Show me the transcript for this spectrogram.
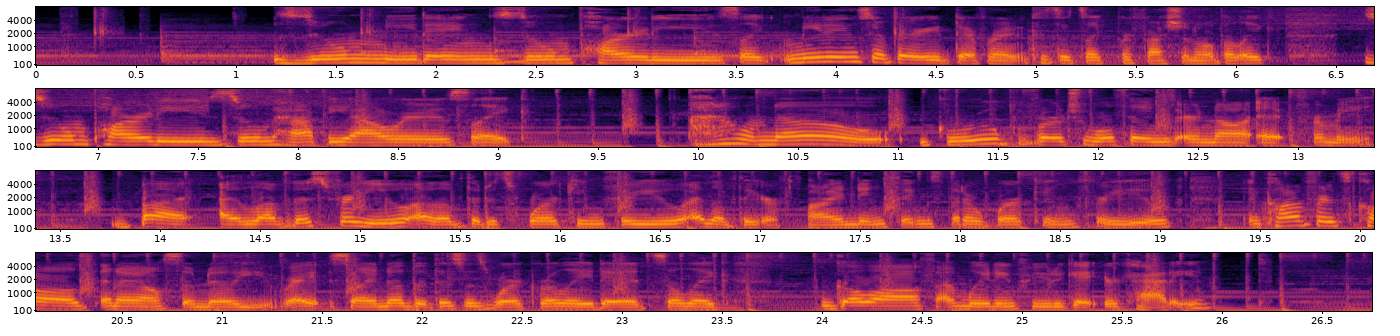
Zoom meetings, Zoom parties, like meetings are very different because it's like professional, but like Zoom parties, Zoom happy hours, like I don't know. Group virtual things are not it for me. But I love this for you. I love that it's working for you. I love that you're finding things that are working for you in conference calls. And I also know you, right? So I know that this is work related. So, like, go off. I'm waiting for you to get your caddy.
